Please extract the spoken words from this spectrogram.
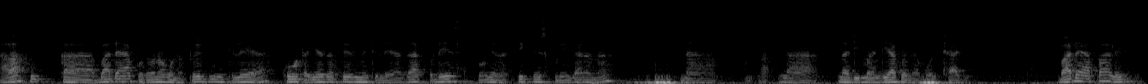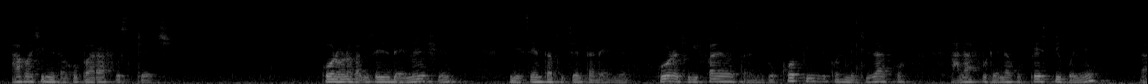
Alafu uh, baada ya hapo utaona kuna pavement layer, kwa utajaza pavement layer zako density pamoja na thickness kulingana na na na, na, demand yako inavyohitaji. Baada ya pale, hapa chini itakupa rough sketch. Kwa unaona kabisa hizi dimension ni center to center dimension. Kwa unachokifanya sasa ni kukopi hizi coordinate zako, alafu utaenda kupaste kwenye uh,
